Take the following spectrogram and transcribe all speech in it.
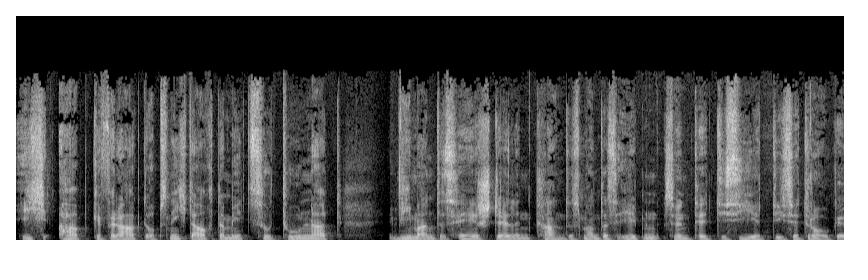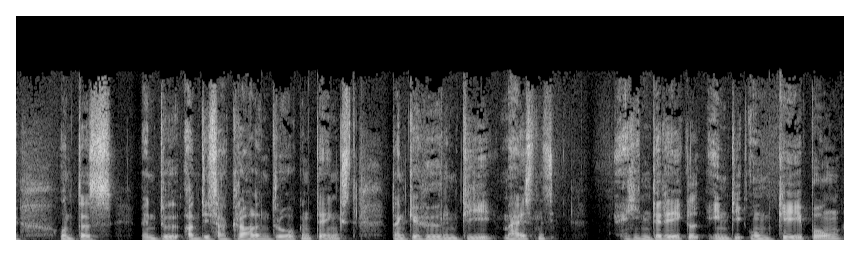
Ich habe gefragt, ob es nicht auch damit zu tun hat, wie man das herstellen kann, dass man das eben synthetisiert, diese Droge. Und dass, wenn du an die sakralen Drogen denkst, dann gehören die meistens in der Regel in die Umgebung,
